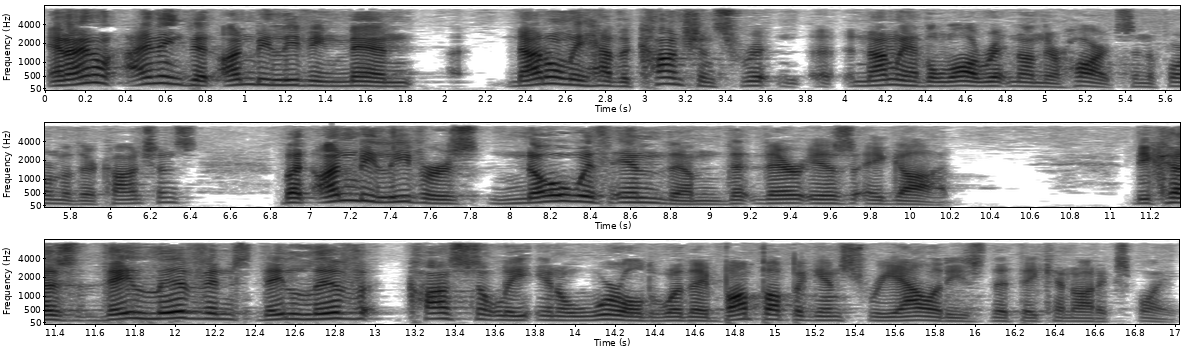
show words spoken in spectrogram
And I don't, I think that unbelieving men not only have the conscience written, uh, not only have the law written on their hearts in the form of their conscience, but unbelievers know within them that there is a God. Because they live in, they live constantly in a world where they bump up against realities that they cannot explain.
